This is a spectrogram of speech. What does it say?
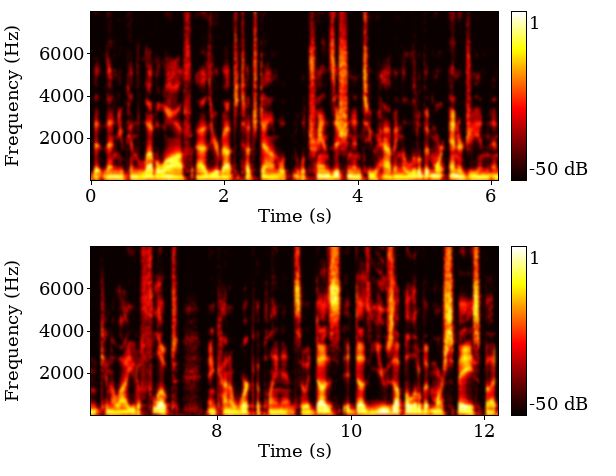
that then you can level off as you're about to touch down will, will transition into having a little bit more energy and, and can allow you to float and kind of work the plane in. So it does it does use up a little bit more space, but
